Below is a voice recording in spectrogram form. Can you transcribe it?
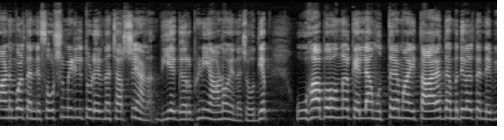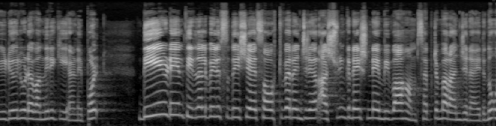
കാണുമ്പോൾ തന്നെ സോഷ്യൽ മീഡിയയിൽ തുടരുന്ന ചർച്ചയാണ് ദിയ ഗർഭിണിയാണോ എന്ന ചോദ്യം. ഊഹാപോഹങ്ങൾക്കെല്ലാം ഉത്തരമായി താരദമ്പതികൾ തന്നെ വീഡിയോയിലൂടെ വന്നിരിക്കുകയാണ് ഇപ്പോൾ. ദിയയുടെയും തിരുനെൽവേലി സ്വദേശിയായ സോഫ്റ്റ്വെയർ എഞ്ചിനീയർ അശ്വിൻ ഗണേഷിന്റെയും വിവാഹം സെപ്റ്റംബർ അഞ്ചിനായിരുന്നു.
